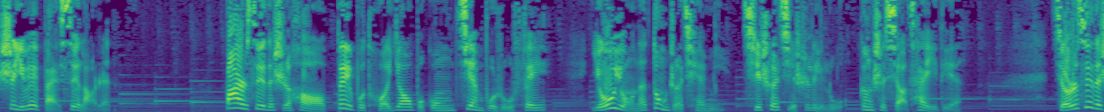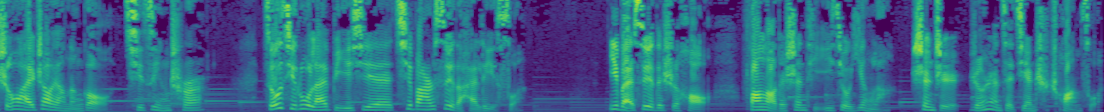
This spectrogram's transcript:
是一位百岁老人。八十岁的时候，背不驼，腰不弓，健步如飞，游泳呢动辄千米，骑车几十里路更是小菜一碟。九十岁的时候，还照样能够骑自行车。走起路来比一些七八十岁的还利索。一百岁的时候，方老的身体依旧硬朗，甚至仍然在坚持创作。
